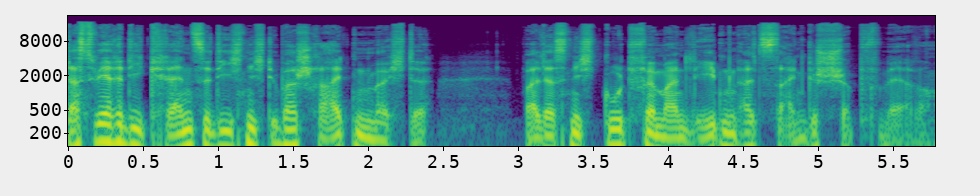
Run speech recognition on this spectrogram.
das wäre die Grenze, die ich nicht überschreiten möchte, weil das nicht gut für mein Leben als sein Geschöpf wäre.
